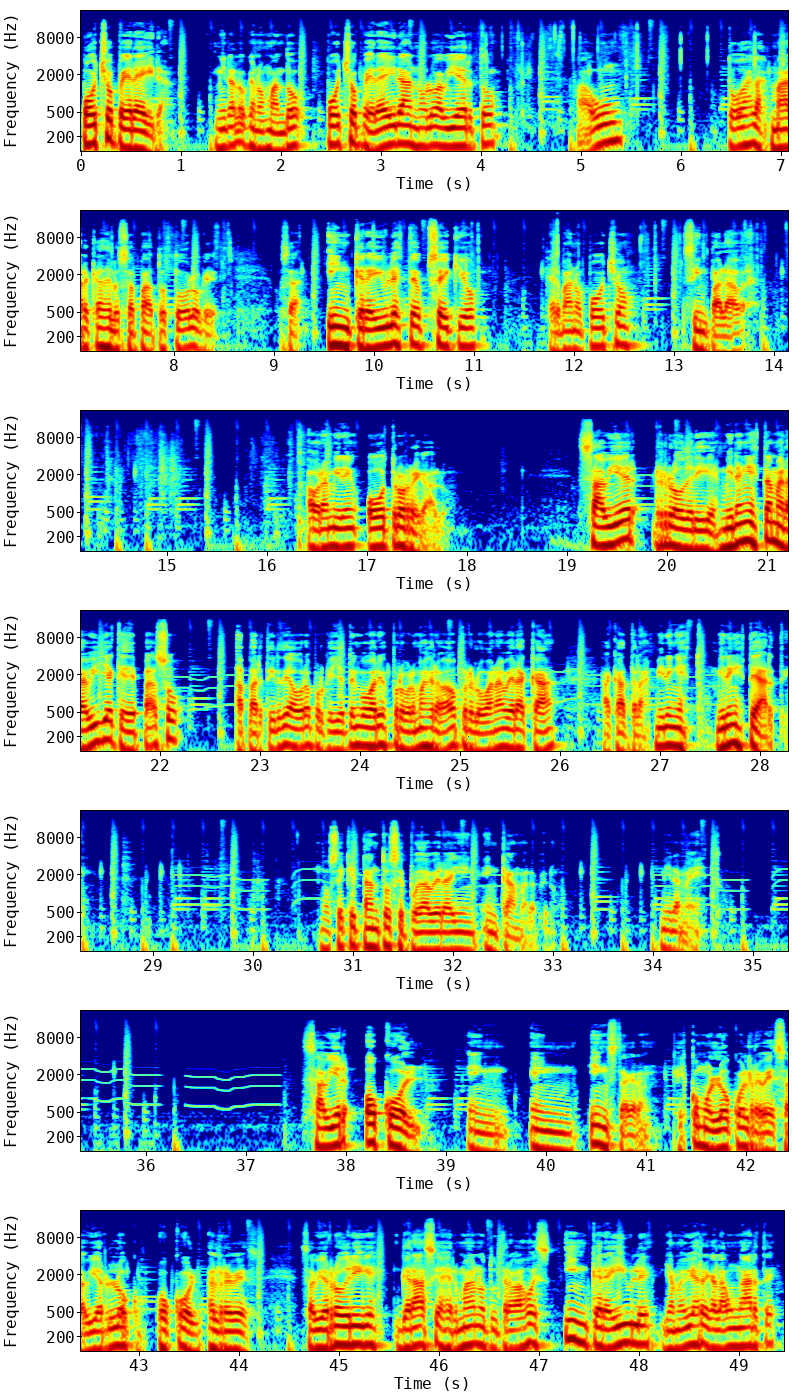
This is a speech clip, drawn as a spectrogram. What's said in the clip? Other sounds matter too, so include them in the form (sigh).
Pocho Pereira. Mira lo que nos mandó Pocho Pereira, no lo he abierto aún. Todas las marcas de los zapatos, todo lo que o sea, increíble este obsequio, hermano Pocho, sin palabras. Ahora miren otro regalo. Xavier Rodríguez. Miren esta maravilla que de paso, a partir de ahora, porque ya tengo varios programas grabados, pero lo van a ver acá, acá atrás. Miren esto, miren este arte. No sé qué tanto se pueda ver ahí en, en cámara, pero mírame esto. Xavier Ocol en, Instagram, que es como loco al revés, Xavier Loco, Ocol al revés. Xavier Rodríguez, gracias hermano, tu trabajo es increíble, ya me habías regalado un arte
